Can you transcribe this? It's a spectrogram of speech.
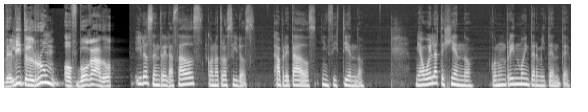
The Little Room of Bogado. Hilos entrelazados con otros hilos, apretados, insistiendo. Mi abuela tejiendo, con un ritmo intermitente.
